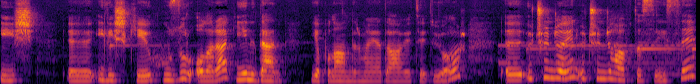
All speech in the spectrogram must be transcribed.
iş, e, ilişki, huzur olarak yeniden yapılandırmaya davet ediyor. E, üçüncü ayın üçüncü haftası ise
